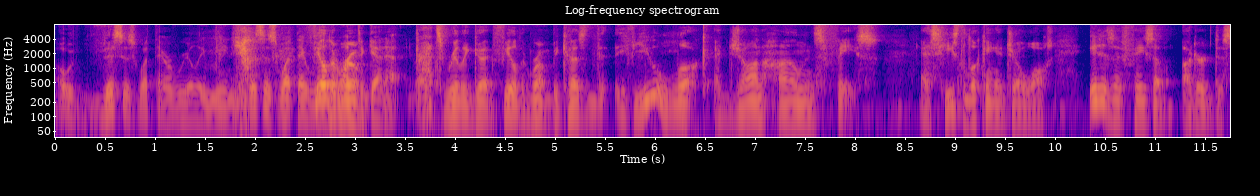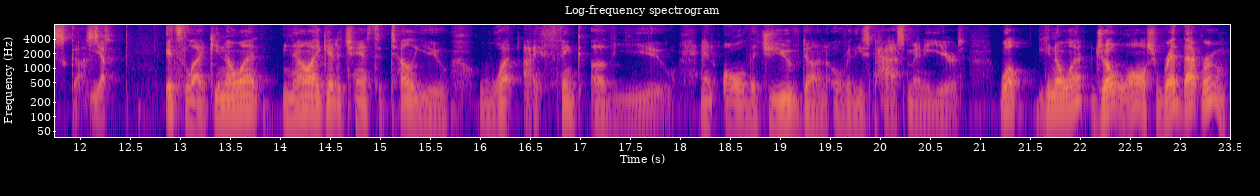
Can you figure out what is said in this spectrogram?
oh, this is what they're really meaning. Yeah. This is what they feel really the want to get at. Right? That's really good. Feel the room. Because th- if you look at John Heilemann's face as he's looking at Joe Walsh, it is a face of utter disgust. Yep. It's like, you know what? Now I get a chance to tell you what I think of you and all that you've done over these past many years. Well, you know what? Joe Walsh read that room.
